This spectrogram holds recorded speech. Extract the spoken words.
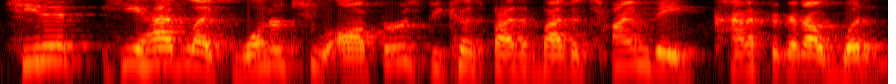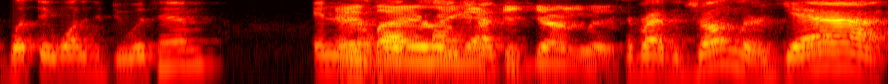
he didn't. He had like one or two offers because by the by the time they kind of figured out what what they wanted to do with him, in everybody the already got the jungler. everybody had the jungler. Yeah,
